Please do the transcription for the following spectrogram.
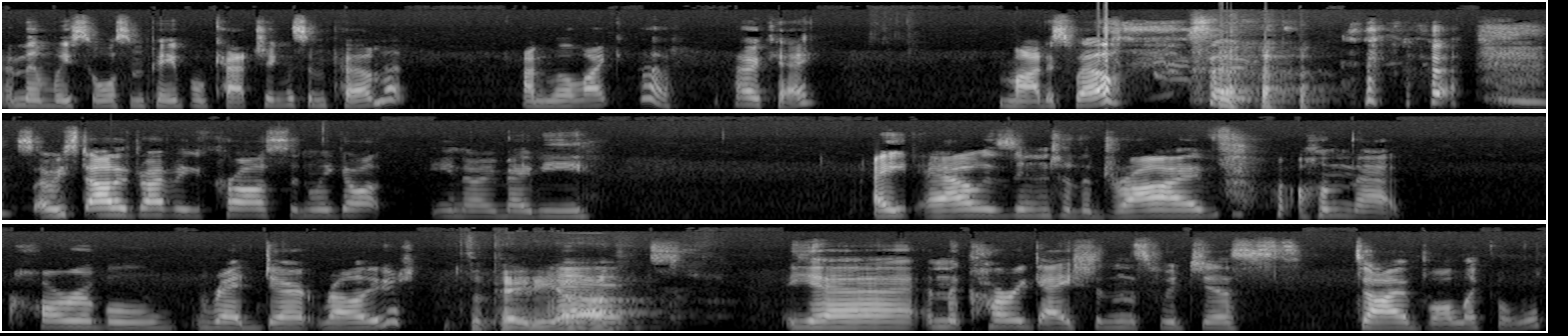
And then we saw some people catching some permit. And we are like, oh, okay. Might as well. so so we started driving across and we got, you know, maybe eight hours into the drive on that horrible red dirt road. the PDR. And, yeah, and the corrugations were just diabolical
